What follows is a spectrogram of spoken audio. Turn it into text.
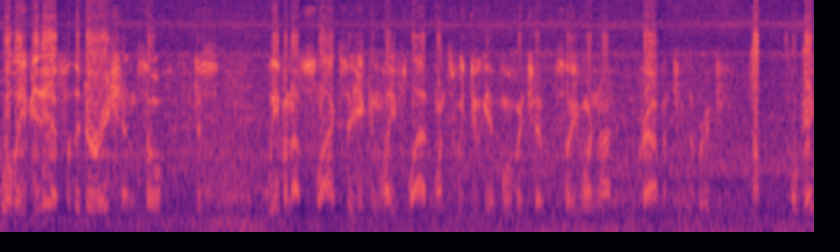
We'll leave you there for the duration, so just leave enough slack so you can lay flat once we do get moving, Chip, so you're not crabbing through the bridge. Okay?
